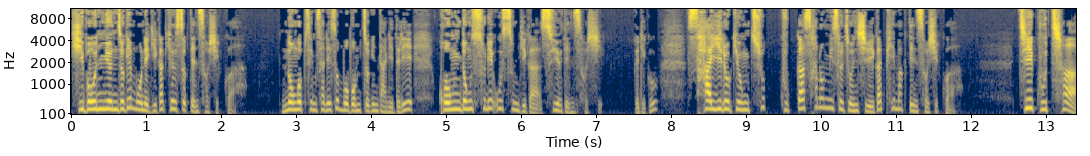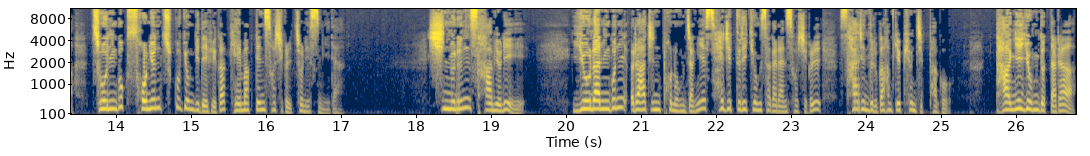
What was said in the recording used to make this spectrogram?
기본 면적의 모내기가 결석된 소식과 농업 생산에서 모범적인 단위들이 공동 순위 우승기가 수여된 소식 그리고 4.15 경축 국가산업미술 전시회가 폐막된 소식과 제9차 전국 소년 축구 경기 대회가 개막된 소식을 전했습니다. 신문은 사면에 요난군 라진포 농장에 새집들이 경사가 난 소식을 사진들과 함께 편집하고 당의 용도 따라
